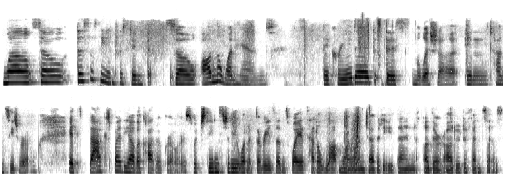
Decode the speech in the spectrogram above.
Well, so this is the interesting thing. So, on the one hand, they created this militia in Tancítaro. It's backed by the avocado growers, which seems to be one of the reasons why it's had a lot more longevity than other autodefensas.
